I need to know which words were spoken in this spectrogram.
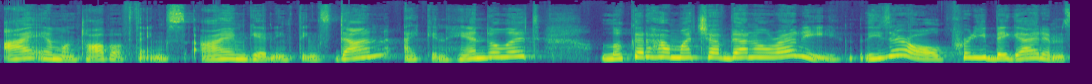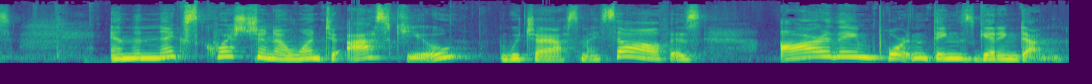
I am on top of things. I am getting things done. I can handle it. Look at how much I've done already. These are all pretty big items. And the next question I want to ask you, which I ask myself, is Are the important things getting done?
